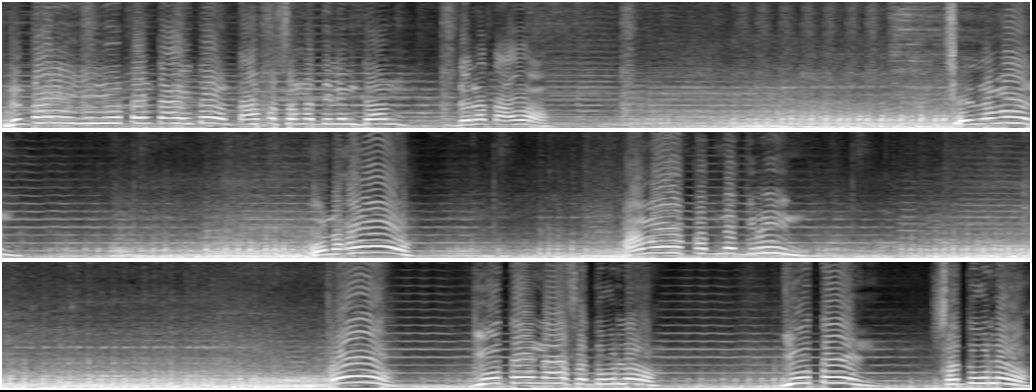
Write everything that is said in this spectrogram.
Doon tayo, yuyutan tayo doon. Tapos sa madilim doon, doon na tayo. Sila naman. Una kayo. Mamaya pag nag-green. Pre, U-turn na sa dulo. U-turn sa dulo.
